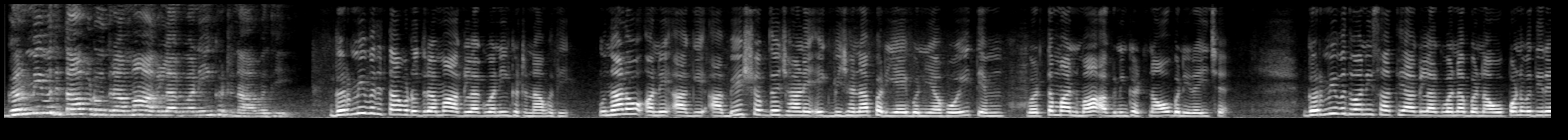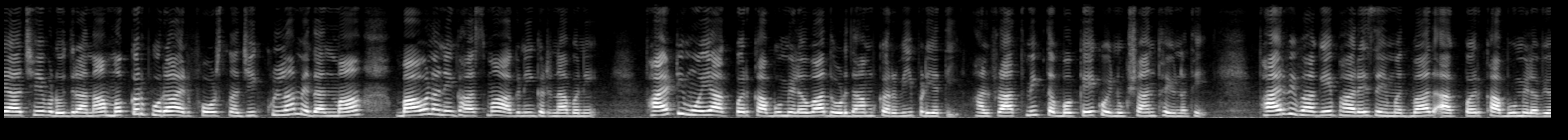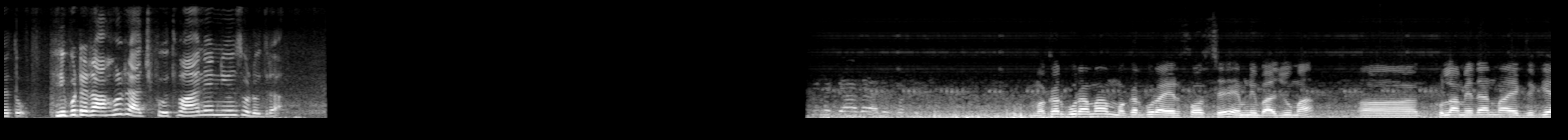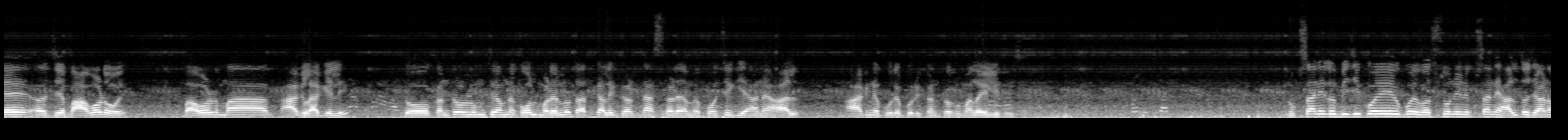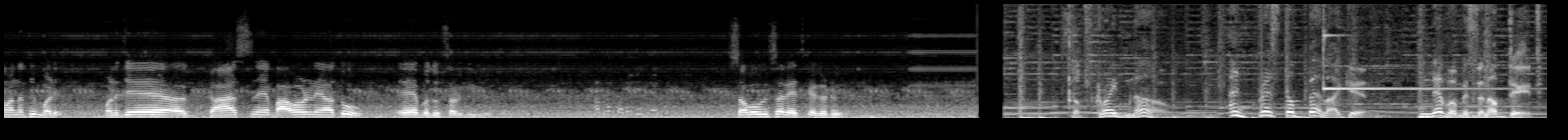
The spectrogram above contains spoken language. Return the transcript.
વડોદરામાં આગ લાગવાની ઘટના વધી. ગરમી વધતા વડોદરામાં આગ લાગવાની ઘટના વધી. ઉનાળો અને આગે આ બે શબ્દ જાણે એકબીજાના પર્યાય બન્યા હોય તેમ વર્તમાનમાં આગની ઘટનાઓ બની રહી છે. ગરમી વધવાની સાથે આગ લાગવાના બનાવો પણ વધી રહ્યા છે. વડોદરાના મક્કરપુરા એરફોર્સ નજીક ખુલ્લા મેદાનમાં બાવલ અને ઘાસમાં આગની ઘટના બની. ફાયર ટીમોએ આગ પર કાબૂ મેળવવા દોડધામ કરવી પડી હતી. હાલ પ્રાથમિક તબક્કે કોઈ નુકસાન થયું નથી. ફાયર વિભાગે ભારે જહેમત બાદ આગ પર કાબૂ મેળવ્યો હતો. રિપોર્ટર રાહુલ રાજપૂત વાન એન્ડ ન્યૂઝ વડોદરા. મકરપુરામાં મકરપુરા એરફોર્સ છે, એમની બાજુમાં. ખુલ્લા મેદાનમાં એક જગ્યાએ જે બાવળ હોય, બાવળમાં આગ લાગેલી. તો કંટ્રોલ રૂમથી અમને કોલ મળેલો. તાત્કાલિક ઘટના સ્થળે અમે પહોંચી ગયા અને હાલ આગને પૂરેપૂરી કંટ્રોલમાં લઈ લીધી છે. નુકસાની તો બીજી કોઈ કોઈ વસ્તુની નુકસાની હાલ તો જાણવા નથી મળી. પણ જે ઘાસ ને બાવળ ને હતું, એ બધું સળગી ગયું છે. Sub officer H K Gadhvi. Subscribe now and press the bell icon never miss an update.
